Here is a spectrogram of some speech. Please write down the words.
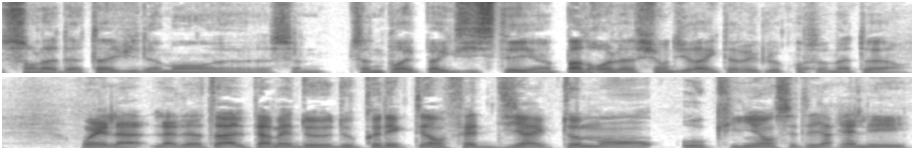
sans la data évidemment, ça, ne, pourrait pas exister, hein, pas de relation directe avec le consommateur. Oui, la, data, elle permet de, connecter en fait directement au client, c'est-à-dire qu'elle est,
